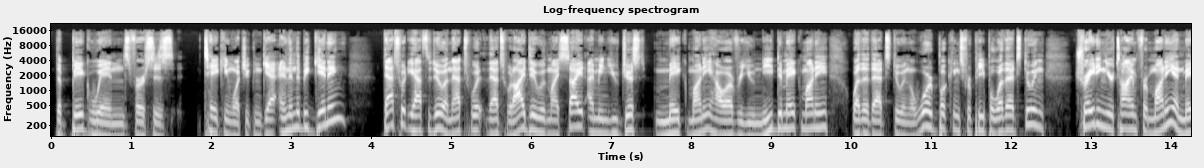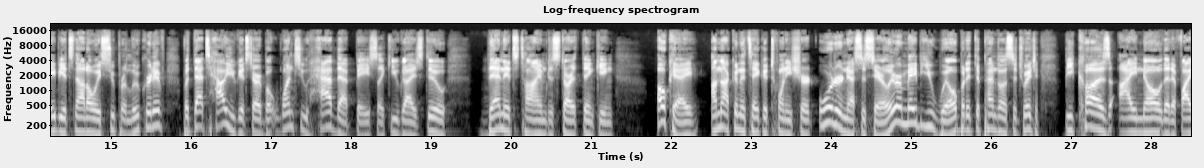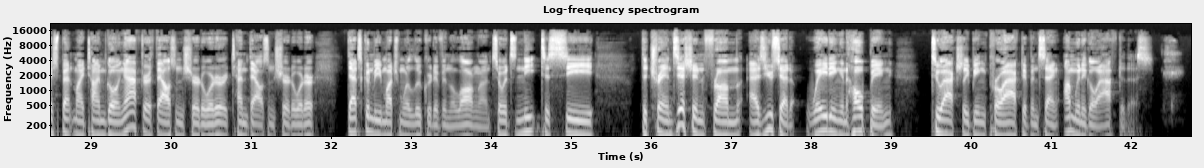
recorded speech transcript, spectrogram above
the big wins versus taking what you can get. And in the beginning, that's what you have to do and that's what that's what I do with my site. I mean, you just make money however you need to make money, whether that's doing award bookings for people, whether it's doing trading your time for money and maybe it's not always super lucrative, but that's how you get started. But once you have that base like you guys do, then it's time to start thinking, okay, I'm not going to take a 20 shirt order necessarily, or maybe you will, but it depends on the situation because I know that if I spent my time going after a thousand shirt order or 10,000 shirt order, that's going to be much more lucrative in the long run. So it's neat to see the transition from, as you said, waiting and hoping to actually being proactive and saying, I'm going to go after this.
